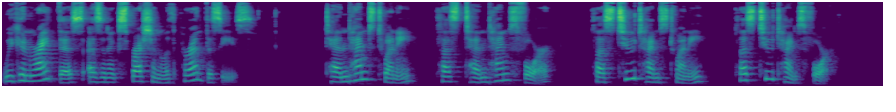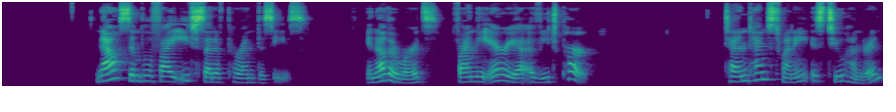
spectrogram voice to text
We can write this as an expression with parentheses. 10 times 20 plus 10 times 4 plus 2 times 20 plus 2 times 4. Now simplify each set of parentheses. In other words, find the area of each part. 10 times 20 is 200.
